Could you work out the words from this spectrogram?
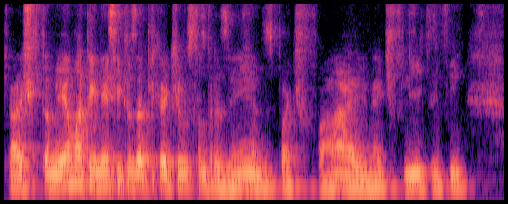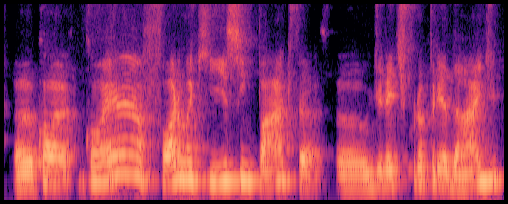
Que acho que também é uma tendência que os aplicativos estão trazendo, Spotify, Netflix, enfim. Uh, qual, qual, é a forma que isso impacta uh, o direito de propriedade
